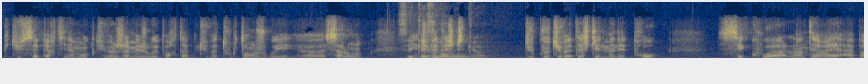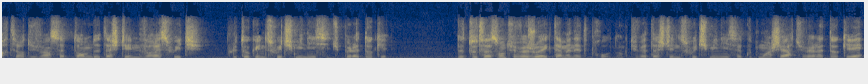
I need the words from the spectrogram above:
puis tu sais pertinemment que tu vas jamais jouer portable, tu vas tout le temps jouer euh, salon. C'est quasiment mon cas. Du coup, tu vas t'acheter une manette pro. C'est quoi l'intérêt à partir du 20 septembre de t'acheter une vraie Switch plutôt qu'une Switch Mini si tu peux la docker? De toute façon, tu vas jouer avec ta manette pro. Donc tu vas t'acheter une Switch Mini, ça coûte moins cher, tu vas la docker.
